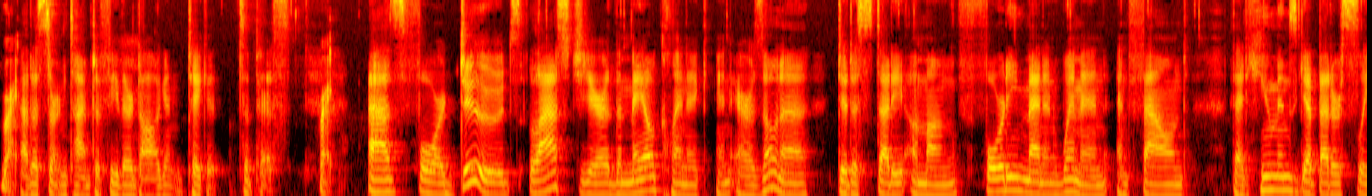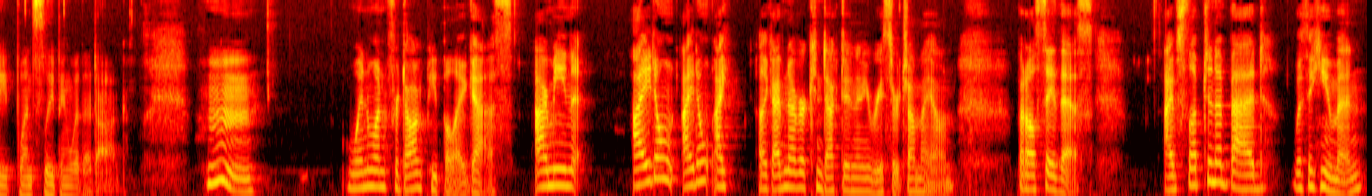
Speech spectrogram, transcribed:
Right. at a certain time to feed their dog and take it to piss. Right. As for dudes, last year, the Mayo Clinic in Arizona did a study among 40 men and women and found that humans get better sleep when sleeping with a dog. Hmm. Win one for dog people, I guess. I mean, I don't, I don't, I, like, I've never conducted any research on my own, but I'll say this. I've slept in a bed with a human,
